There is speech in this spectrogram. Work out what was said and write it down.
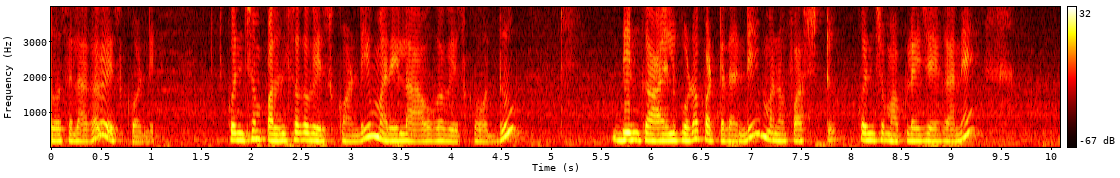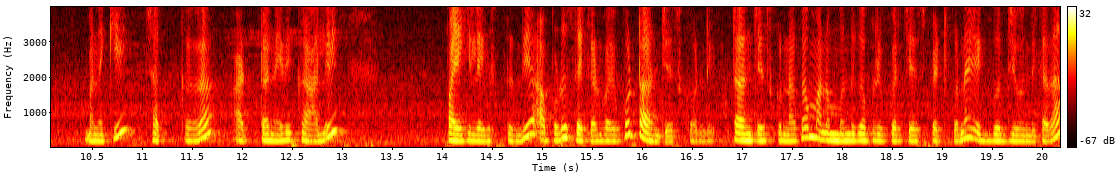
దోశలాగా వేసుకోండి. కొంచెం పల్చగా వేసుకోండి మరీ లావుగా వేసుకోవద్దు. దీనికి ఆయిల్ కూడా పట్టదండి. మనం ఫస్ట్ కొంచెం అప్లై చేయగానే మనకి చక్కగా అట్ట అనేది కాలి పైకి లెగుస్తుంది. అప్పుడు సెకండ్ వైపు టర్న్ చేసుకోండి. టర్న్ చేసుకున్నాక మనం ముందుగా ప్రిపేర్ చేసి పెట్టుకున్న ఎగ్ బుర్జీ ఉంది కదా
